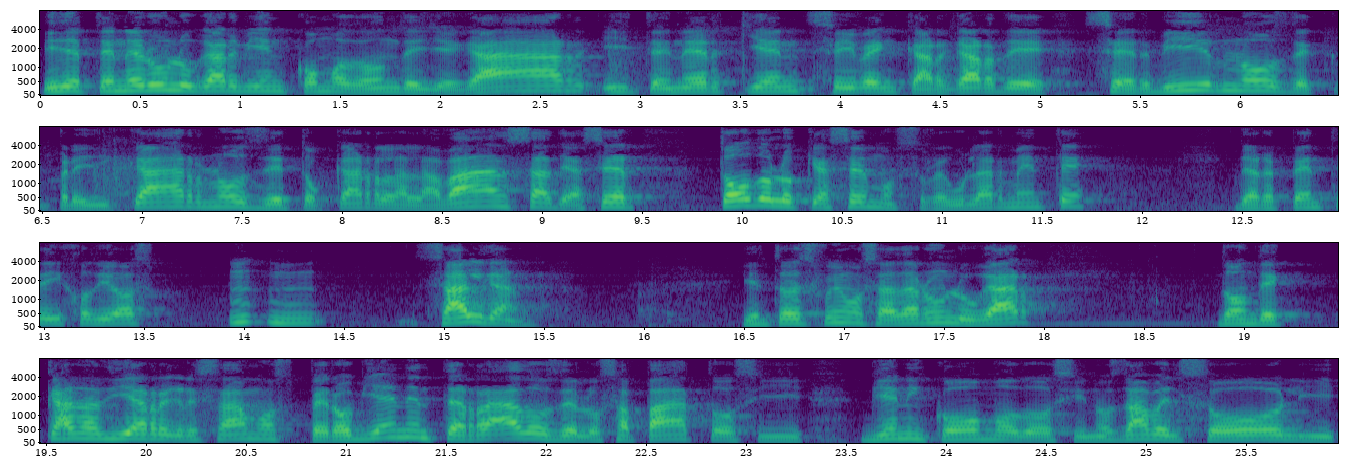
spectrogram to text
Y de tener un lugar bien cómodo donde llegar y tener quien se iba a encargar de servirnos, de predicarnos, de tocar la alabanza, de hacer todo lo que hacemos regularmente, de repente dijo Dios, mm, mm, salgan. Y entonces fuimos a dar un lugar donde cada día regresamos, pero bien enterrados de los zapatos y bien incómodos y nos daba el sol y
